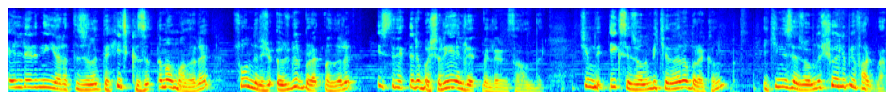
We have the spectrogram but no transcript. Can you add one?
ellerini yaratıcılıkta hiç kısıtlamamaları, son derece özgür bırakmaları, istedikleri başarıyı elde etmelerini sağladı. Şimdi ilk sezonu bir kenara bırakalım. İkinci sezonda şöyle bir fark var.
